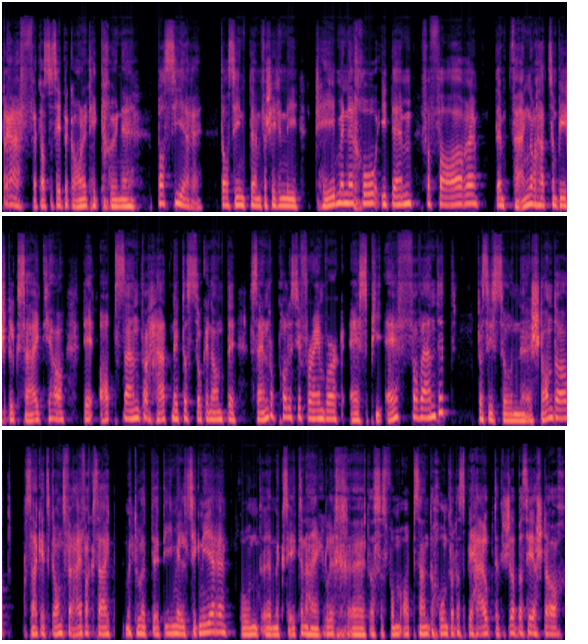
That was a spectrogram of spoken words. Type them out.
treffen, dass es eben gar nicht hätte können passieren. Da sind dann verschiedene Themen in dem Verfahren. Der Empfänger hat zum Beispiel gesagt, ja, der Absender hat nicht das sogenannte Sender Policy Framework SPF verwendet. Das ist so ein Standard. Ich sage jetzt ganz vereinfacht gesagt, man tut die E-Mail signieren und äh, man sieht dann eigentlich, äh, dass es vom Absender kommt, der das behauptet. Das ist aber sehr stark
